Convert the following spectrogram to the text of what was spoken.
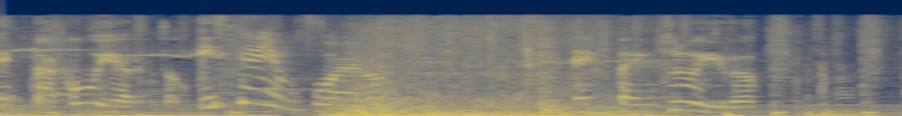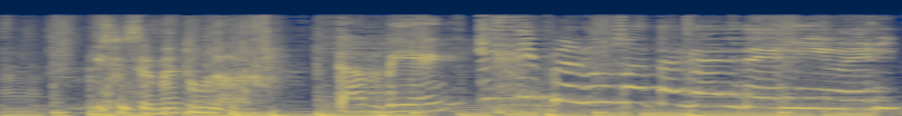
Está cubierto. ¿Y si hay un fuego? Está incluido. ¿Y si se mete un ladrón? También. ¿Y si Pelusa ataca el delivery?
